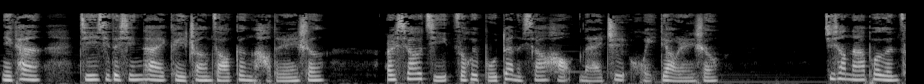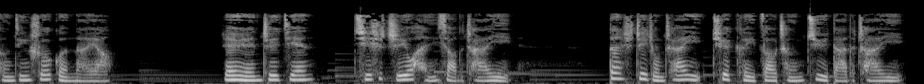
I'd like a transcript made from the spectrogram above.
你看，积极的心态可以创造更好的人生，而消极则会不断的消耗乃至毁掉人生。就像拿破仑曾经说过的那样，人与人之间其实只有很小的差异。但是这种差异却可以造成巨大的差异，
